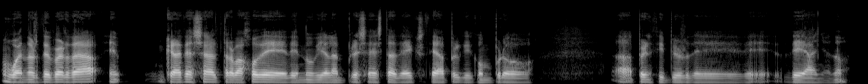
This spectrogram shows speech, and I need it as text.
buenos de verdad, eh, gracias al trabajo de, Nubia, la empresa esta de ex de Apple que compró a principios de, año, ¿no?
